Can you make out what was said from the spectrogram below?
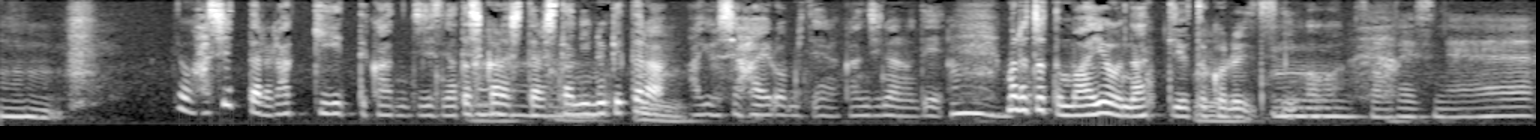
うんでも走ったらラッキーって感じですね。私からしたら下に抜けたら、うん、あよし入ろうみたいな感じなので、うん、まだちょっと迷うなっていうところですね、うん、今は、そうですね。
